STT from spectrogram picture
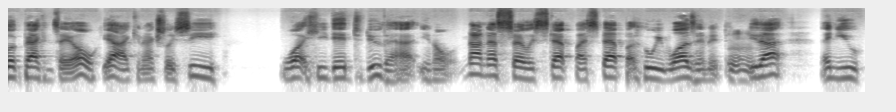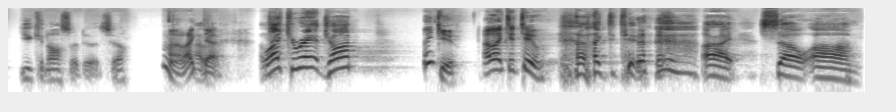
look back and say, oh, yeah, I can actually see what he did to do that, you know, not necessarily step by step, but who he was in it to Mhm. do that, then you you can also do it. So I like I- that I like your rant, John. thank you i liked it too I liked it too. All right. So um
